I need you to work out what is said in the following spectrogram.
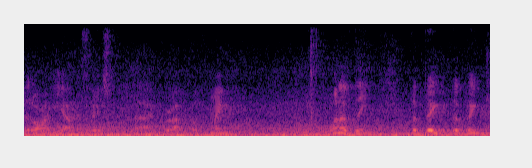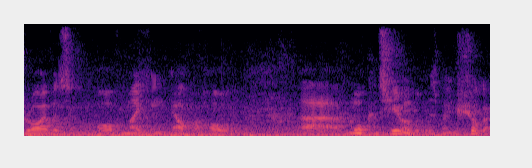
that I um, first uh, grew up with. I mean, one of the the big the big drivers of making alcohol uh, more consumable has been sugar.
